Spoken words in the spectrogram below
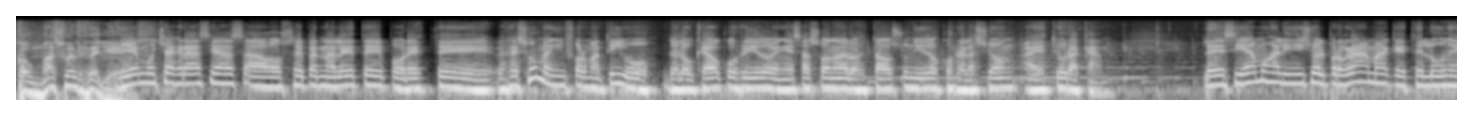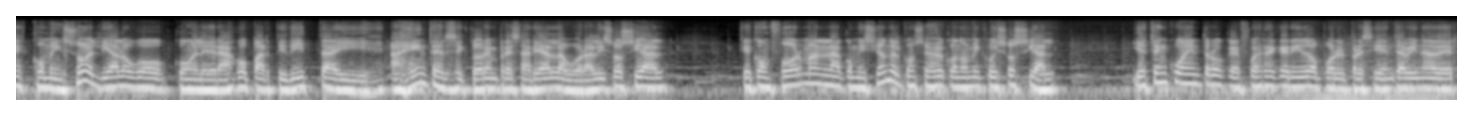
con Mazuel Reyes. Bien, muchas gracias a José Pernalete por este resumen informativo de lo que ha ocurrido en esa zona de los Estados Unidos con relación a este huracán. Le decíamos al inicio del programa que este lunes comenzó el diálogo con el liderazgo partidista y agentes del sector empresarial, laboral y social que conforman la comisión del Consejo Económico y Social. Y este encuentro que fue requerido por el presidente Abinader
